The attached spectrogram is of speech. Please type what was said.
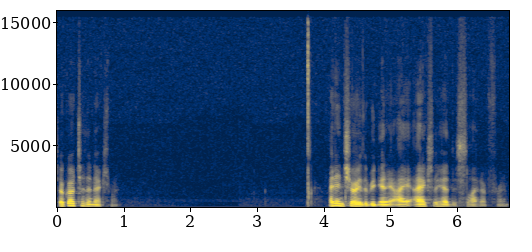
So go to the next one. I didn't show you the beginning. I, I actually had this slide up front.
